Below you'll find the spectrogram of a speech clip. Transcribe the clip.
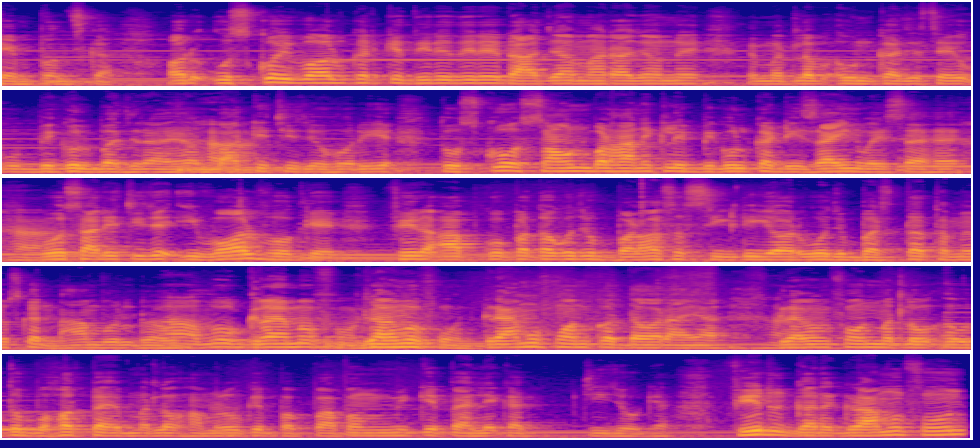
टेम्पल्स का। और उसको इवॉल्व करके धीरे धीरे राजा महाराजाओं ने मतलब उनका जैसे बिगुल बज रहा है और बाकी चीज़ें हो रही है। तो उसको साउंड बढ़ाने के लिए बिगुल का डिज़ाइन वैसा है। वो सारी चीज़ें इवॉल्व होके फिर आपको पता होगा जो बड़ा सा सीडी और वो जो बजता था मैं उसका नाम भूल रहा हूँ। हाँ वो ग्रामोफोन ग्रामोफोन ग्रामोफोन का दौर आया। हाँ। ग्रामोफोन मतलब वो तो बहुत मतलब हम लोग के पापा मम्मी के पहले का चीज़ हो गया। फिर गर- ग्रामोफोन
